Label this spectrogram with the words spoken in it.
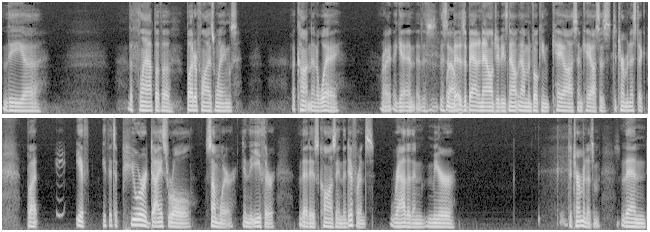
the uh, the flap of a butterfly's wings a continent away, right? Again, this is this is, well, a, this is a bad analogy because now now I'm invoking chaos and chaos is deterministic. But if if it's a pure dice roll somewhere in the ether that is causing the difference, rather than mere determinism, then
